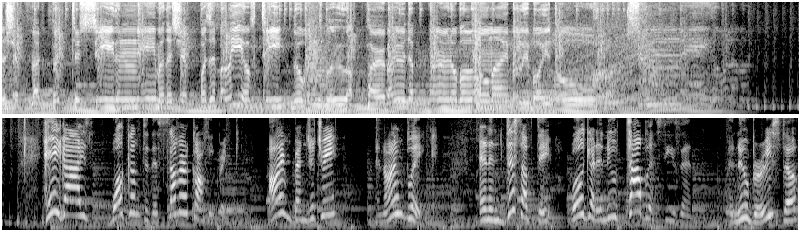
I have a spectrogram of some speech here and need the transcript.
a ship that put to sea. The name of the ship was a Billy of Tea. The winds blew up her bow, up down, oh below my bully boys blow. Hey guys, welcome to the summer coffee break. I'm Benjatree, and I'm Blake. And in this update, we'll get a new tablet season, a new barista,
